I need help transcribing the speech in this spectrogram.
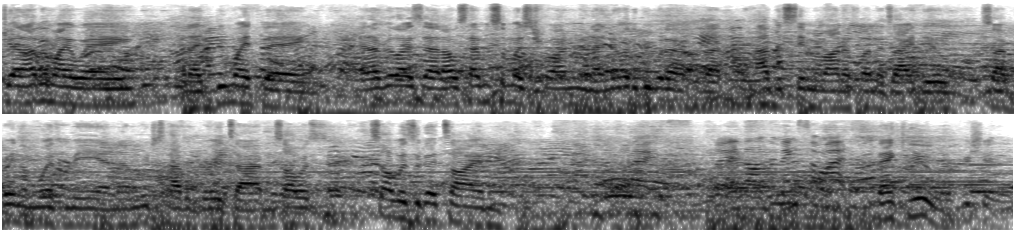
get out of my way, and I do my thing. And I realized that I was having so much fun, and I know other people that, that have the same amount of fun as I do. So I bring them with me, and then we just have a great time. It's always it's always a good time. Nice. Right on. Thanks so much. Thank you. I appreciate it.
